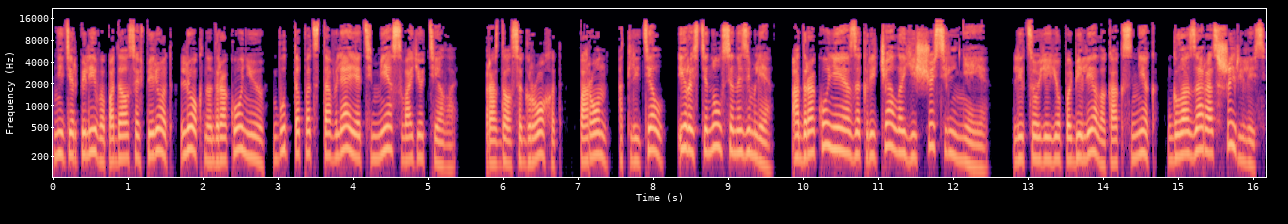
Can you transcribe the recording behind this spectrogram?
нетерпеливо подался вперед, лег на драконию, будто подставляя тьме свое тело. Раздался грохот, парон отлетел и растянулся на земле, а дракония закричала еще сильнее. Лицо ее побелело, как снег, глаза расширились,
